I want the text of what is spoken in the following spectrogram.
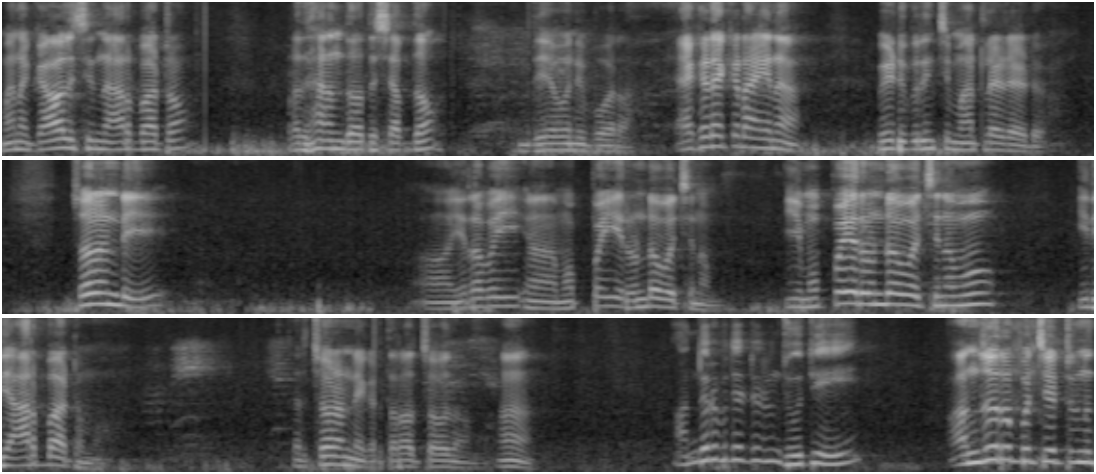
మనకు కావాల్సింది ఆర్భాటం ప్రధాన దోత శబ్దం దేవుని బోర. ఎక్కడెక్కడ ఆయన వీటి గురించి మాట్లాడాడు? చూడండి ఇరవై ముప్పై రెండో వచనం. ఈ ముప్పై రెండో వచనము ఇది ఆర్భాటము. సరే చూడండి ఇక్కడ తర్వాత చదువుదాం ఆ. అందరూ చెట్టును చూచి అంజూరపు చెట్టును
